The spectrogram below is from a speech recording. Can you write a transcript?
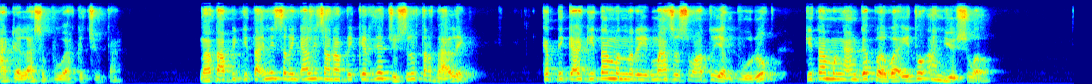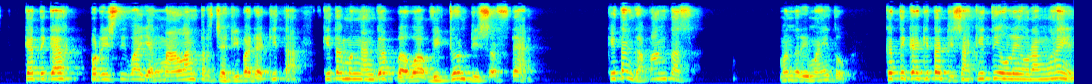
adalah sebuah kejutan. Nah, tapi kita ini sering kali cara pikirnya justru terbalik. Ketika kita menerima sesuatu yang buruk, kita menganggap bahwa itu unusual. Ketika peristiwa yang malang terjadi pada kita, kita menganggap bahwa we don't deserve that. Kita nggak pantas menerima itu. Ketika kita disakiti oleh orang lain,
